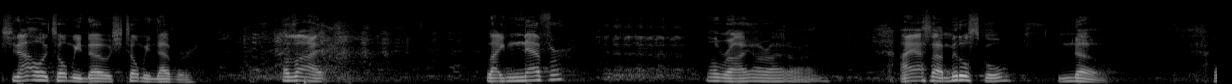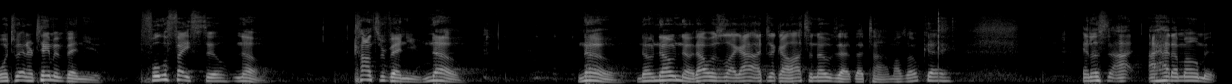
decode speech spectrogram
She not only told me no, she told me never. I was like, like never? All right, all right, all right. I asked about middle school. No. I went to an entertainment venue. Full of faith still. No. Concert venue. No. No, no, no, no. That was like, I, I got lots of no's at that time. I was okay. And listen, I, I had a moment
